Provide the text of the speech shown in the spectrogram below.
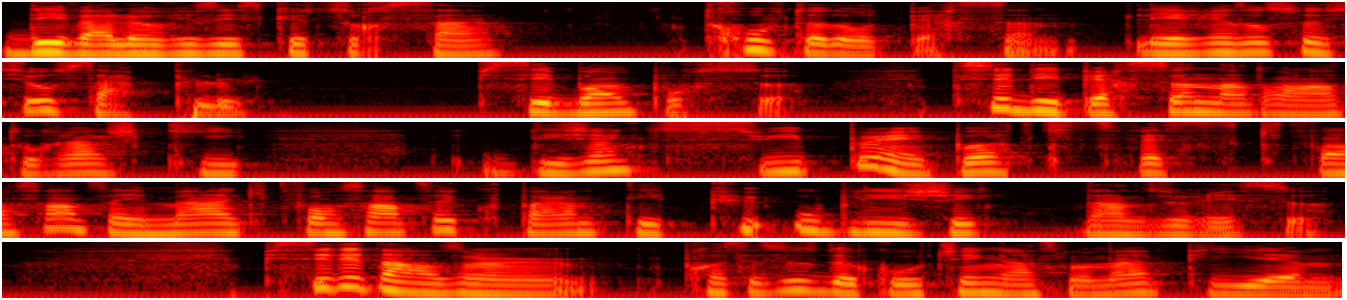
dévaloriser ce que tu ressens trouve-toi d'autres personnes. Les réseaux sociaux, ça pleut. Puis c'est bon pour ça. Puis c'est des personnes dans ton entourage qui, des gens que tu suis, peu importe, qui te, fait, font sentir mal, qui te font sentir coupable, t'es plus obligé d'endurer ça. Puis si t'es dans un processus de coaching en ce moment, puis euh,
